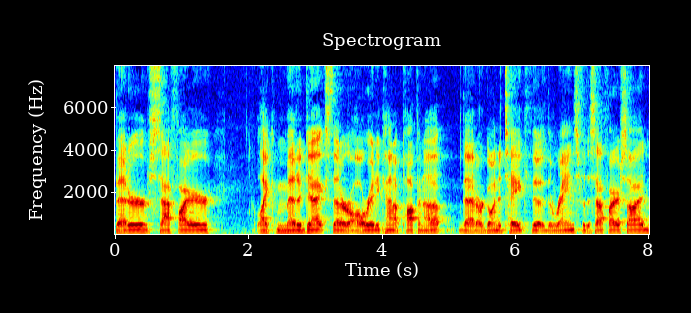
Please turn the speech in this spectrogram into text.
better Sapphire like meta decks that are already kind of popping up that are going to take the, the reins for the Sapphire side.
